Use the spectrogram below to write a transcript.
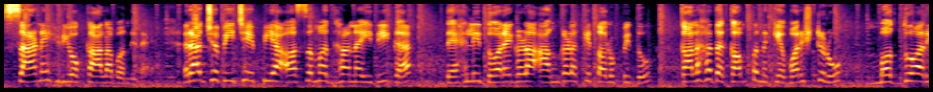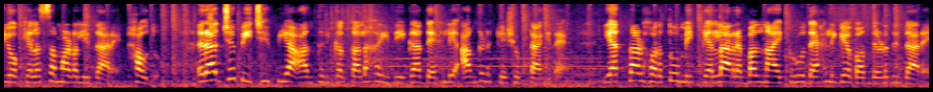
ಸಾಣೆ ಹಿಡಿಯೋ ಕಾಲ ಬಂದಿದೆ. ರಾಜ್ಯ ಬಿಜೆಪಿಯ ಅಸಮಾಧಾನ ಇದೀಗ ದೆಹಲಿ ದೊರೆಗಳ ಅಂಗಳಕ್ಕೆ ತಲುಪಿದ್ದು, ಕಲಹದ ಕಂಪನಕ್ಕೆ ವರಿಷ್ಠರು ಮದ್ದು ಅರಿಯೋ ಕೆಲಸ ಮಾಡಲಿದ್ದಾರೆ. ಹೌದು, ರಾಜ್ಯ ಬಿಜೆಪಿಯ ಆಂತರಿಕ ಕಲಹ ಇದೀಗ ದೆಹಲಿ ಅಂಗಳಕ್ಕೆ ಶಿಫ್ಟ್ ಆಗಿದೆ. ಯತ್ನಾಳ್ ಹೊರತು ಮಿಕ್ಕೆಲ್ಲ ರೆಬಲ್ ನಾಯಕರು ದೆಹಲಿಗೆ ಬಂದಿಳಿದಿದ್ದಾರೆ.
